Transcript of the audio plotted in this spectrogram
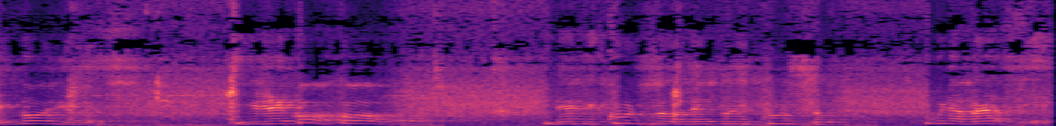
en odios. Y recojo del discurso, de tu discurso, una frase.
